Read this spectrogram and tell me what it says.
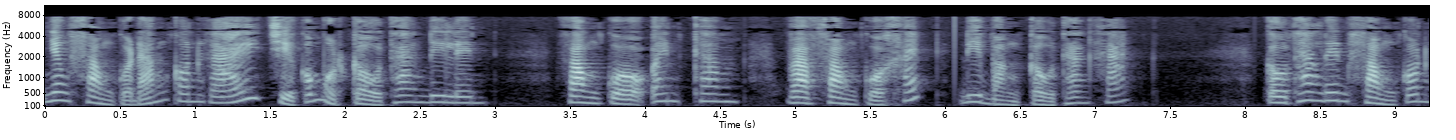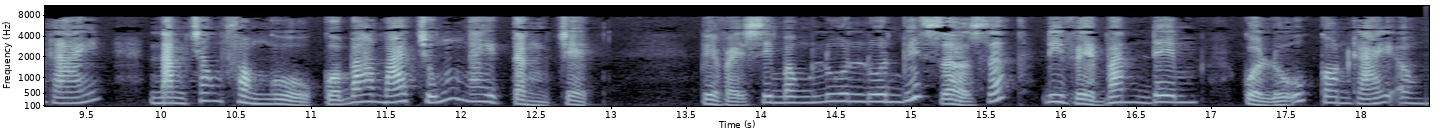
Nhưng phòng của đám con gái chỉ có một cầu thang đi lên, phòng của Oen Cam và phòng của khách đi bằng cầu thang khác. Cầu thang lên phòng con gái nằm trong phòng ngủ của ba má chúng ngay tầng trệt. Vì vậy Simon luôn luôn biết giờ giấc đi về ban đêm của lũ con gái ông.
